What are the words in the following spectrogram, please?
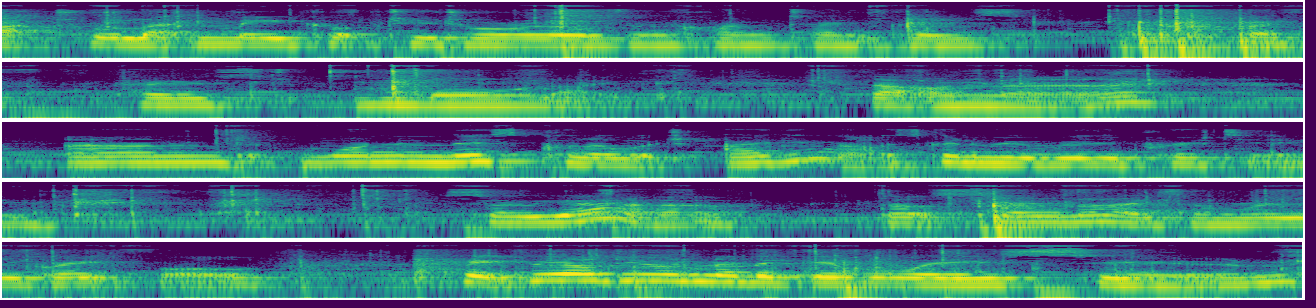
actual like makeup tutorials and content because I post more like that on there. And one in this colour, which I think that's gonna be really pretty. So yeah, that's so nice. I'm really grateful. Hopefully I'll do another giveaway soon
